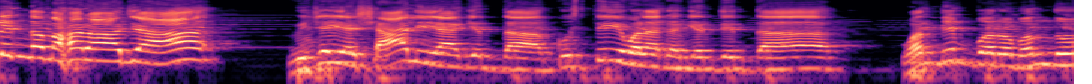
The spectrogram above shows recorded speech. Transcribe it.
ಲಿಂಗ ಮಹಾರಾಜ ವಿಜಯಶಾಲಿಯಾಗಿದ್ದ ಕುಸ್ತಿ ಒಳಗ ಗೆದ್ದಿದ್ದ. ಒಂದಿಬ್ಬರು ಬಂದು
